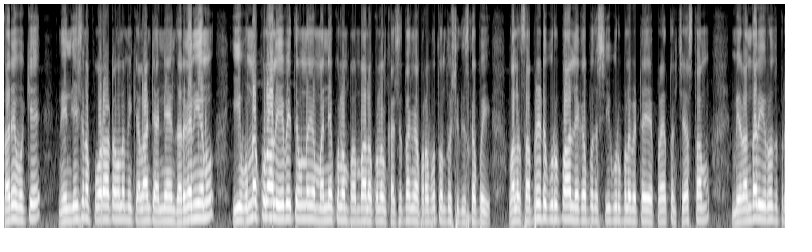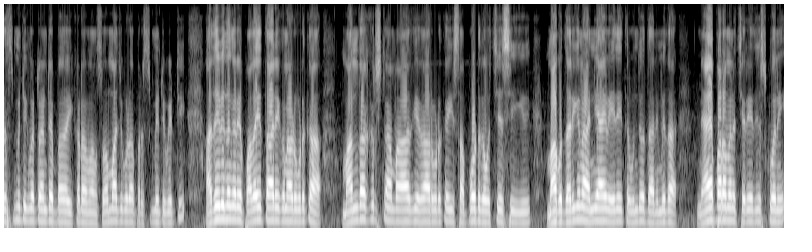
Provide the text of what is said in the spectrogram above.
సరే ఓకే. నేను చేసిన పోరాటంలో మీకు ఎలాంటి అన్యాయం జరగనియను. ఈ ఉన్న కులాలు ఏవైతే ఉన్నాయో మన్య కులం పంబాల కులం ఖచ్చితంగా ప్రభుత్వం దృష్టి తీసుకుపోయి వాళ్ళకి సపరేట్ గ్రూపా లేకపోతే సి గ్రూపులో పెట్టే ప్రయత్నం చేస్తాము. మీరందరూ ఈరోజు ప్రెస్ మీటింగ్ పెట్టాలంటే ఇక్కడ మన సోమాజి కూడా ప్రెస్ మీటింగ్ పెట్టి అదేవిధంగా రేపు పదహైదు తారీఖు నాడు కూడా మందకృష్ణ మాదిగ గారు కూడా ఈ సపోర్ట్గా వచ్చేసి మాకు జరిగిన అన్యాయం ఏదైతే ఉందో దాని మీద న్యాయపరమైన చర్య తీసుకొని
